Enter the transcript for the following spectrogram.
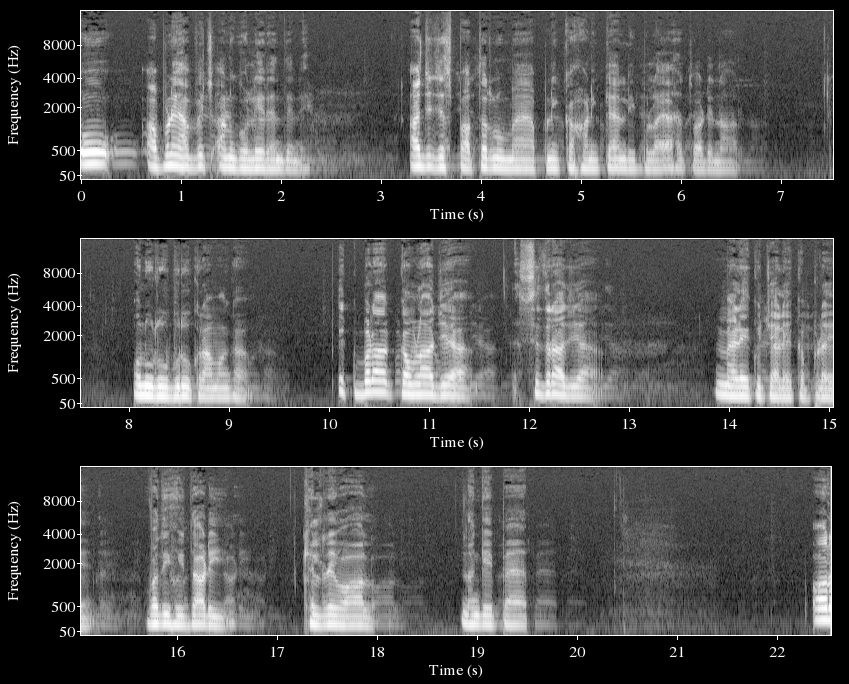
ਉਹ ਆਪਣੇ ਆਪ ਵਿੱਚ ਅਣਗੋਲੇ ਰਹਿੰਦੇ ਨੇ। ਅੱਜ ਜਿਸ ਪਾਤਰ ਨੂੰ ਮੈਂ ਆਪਣੀ ਕਹਾਣੀ ਕਹਿਣ ਲਈ ਬੁਲਾਇਆ ਹੈ ਤੁਹਾਡੇ ਨਾਲ, ਉਹਨੂੰ ਰੂਬਰੂ ਕਰਾਵਾਂਗਾ। ਇੱਕ ਬੜਾ ਕਮਲਾ ਜਿਹਾ, ਸਿਧਰਾ ਜਿਹਾ, ਮੈਲੇ ਕੁਚਾਲੇ ਕੱਪੜੇ, ਵਧੀ ਹੋਈ ਦਾੜੀ ਖਿਲਰੇ ਵਾਲ, ਨੰਗੇ ਪੈਰ। ਔਰ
